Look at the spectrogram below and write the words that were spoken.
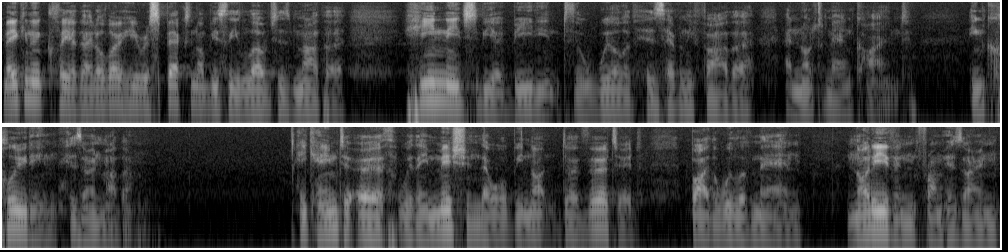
making it clear that although he respects and obviously loves his mother, he needs to be obedient to the will of his heavenly Father and not to mankind, including his own mother. He came to earth with a mission that will be not diverted by the will of man, not even from his own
